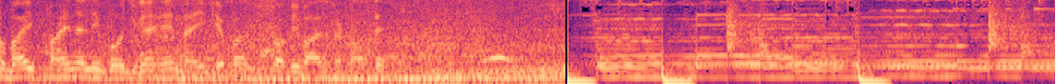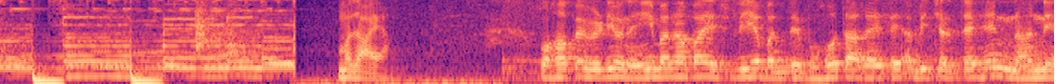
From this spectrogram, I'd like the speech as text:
तो भाई फाइनली पहुँच गए हैं नाई के पास तो अभी बाल कटवाते हैं। मज़ा आया। वहाँ पे वीडियो नहीं बना पाए इसलिए बंदे बहुत आ गए थे। अभी चलते हैं नहाने।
